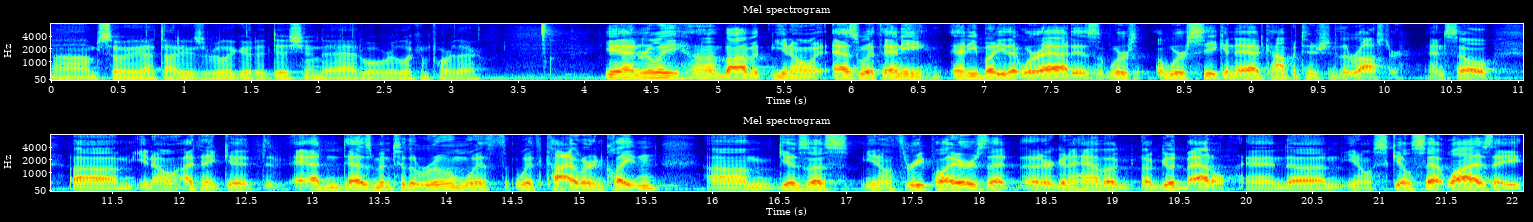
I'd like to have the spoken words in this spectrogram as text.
Um, so yeah, I thought he was a really good addition to add what we're looking for there. Yeah, and really, um, Bob, you know, as with any anybody that we're at, is we're we're seeking to add competition to the roster, and so, um, you know, I think it, adding Desmond to the room with with Kyler and Clayton um, gives us, you know, three players that, that are going to have a, a, good battle, and um, you know, skill set wise, they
